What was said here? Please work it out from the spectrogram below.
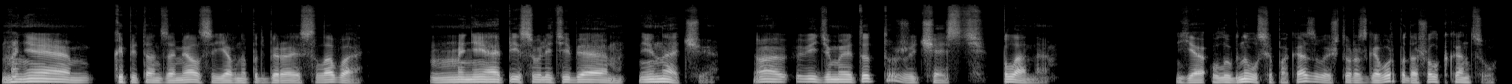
Мне... Капитан замялся, явно подбирая слова. Мне описывали тебя иначе. Но, видимо, это тоже часть плана. Я улыбнулся, показывая, что разговор подошел к концу.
